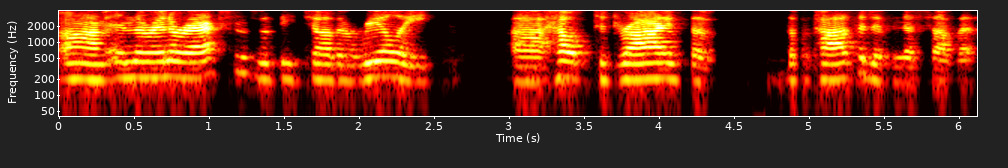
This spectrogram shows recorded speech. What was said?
um, and their interactions with each other really uh, help to drive the, the positiveness of it.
